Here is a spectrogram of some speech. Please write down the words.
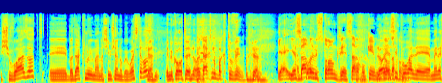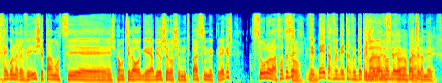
השבועה הזאת, אה, בדקנו עם האנשים שלנו בווסטרוס. כן, עם מקורותינו. בדקנו בכתובים. יש דיברנו על- עם סטרונג, שר החוקים. לא, יש דחו. סיפור על אה, המלך אגון הרביעי שפעם הוציא, אה, שפעם הוציא להורג אה, אביר שלו שנתפס עם אה, פילגש, אסור לו לעשות את זה, כן. ובטח ובטח ובטח שלא עם הבת כן. של המלך.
